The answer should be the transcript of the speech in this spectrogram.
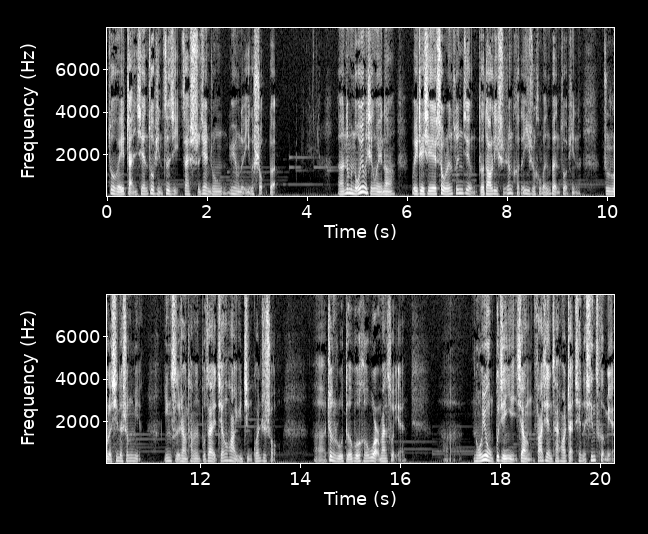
作为展现作品自己在实践中运用的一个手段。呃，那么挪用行为呢，为这些受人尊敬、得到历史认可的艺术和文本作品，注入了新的生命。因此，让他们不再僵化于景观之手。呃，正如德伯和沃尔曼所言，啊，挪用不仅引向发现才华展现的新侧面，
